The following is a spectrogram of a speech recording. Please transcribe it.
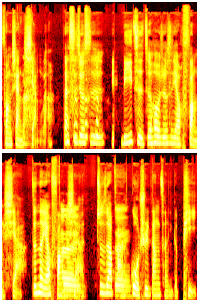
方向想 啦。但是就是离职之后，就是要放下，真的要放下，就是要把过去当成一个屁，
